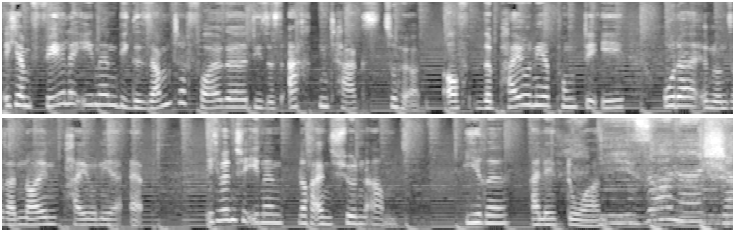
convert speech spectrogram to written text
Ich empfehle Ihnen, die gesamte Folge dieses achten Tags zu hören. Auf thepioneer.de oder in unserer neuen Pioneer App. Ich wünsche Ihnen noch einen schönen Abend. Ihre Alef Doan. Die Sonne scheint,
